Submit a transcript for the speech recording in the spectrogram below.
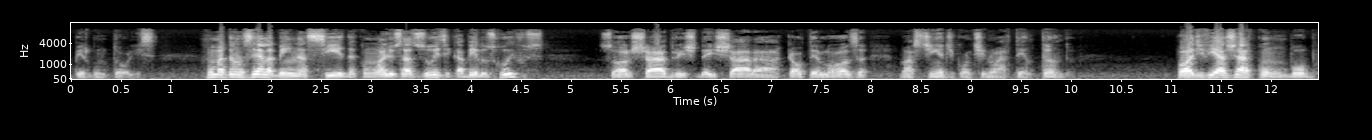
perguntou-lhes. Uma donzela bem nascida, com olhos azuis e cabelos ruivos? Sor Shadrich deixara a cautelosa mas tinha de continuar tentando. Pode viajar com um bobo.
